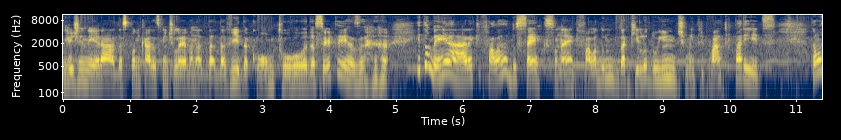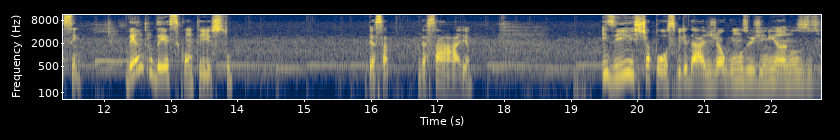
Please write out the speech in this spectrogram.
regenerar das pancadas que a gente leva na, da, da, vida? Com toda certeza. e também é a área que fala do sexo, né? Que fala do, daquilo do íntimo, entre quatro paredes. Então, assim, dentro desse contexto, dessa, dessa área, existe a possibilidade de alguns virginianos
